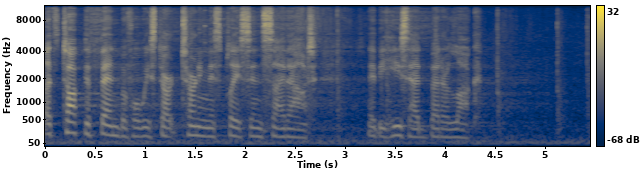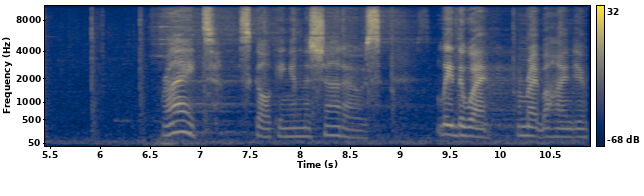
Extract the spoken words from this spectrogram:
Let's talk to Fen before we start turning this place inside out. Maybe he's had better luck. Right, skulking in the shadows. Lead the way. I'm right behind you.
